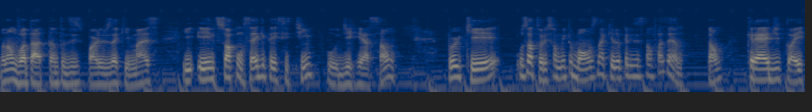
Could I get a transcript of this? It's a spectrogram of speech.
Eu não vou dar tantos spoilers aqui, mas e, e, a gente só consegue ter esse tipo de reação porque os atores são muito bons naquilo que eles estão fazendo. Então, crédito aí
